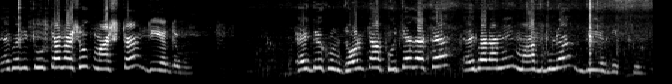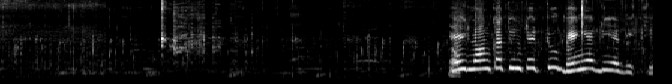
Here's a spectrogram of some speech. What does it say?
এবার একটু উতাল আসুক, মাছটা দিয়ে দেব। এই দেখুন ঝোলটা ফুটে গেছে। এইবার আমি মাছগুলো দিয়ে দিচ্ছি। এই লঙ্কা তিনটে একটু ভেঙে দিয়ে দিচ্ছি।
